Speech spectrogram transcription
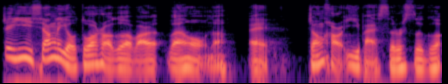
这一箱里有多少个玩玩偶呢？哎，正好一百四十四个，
